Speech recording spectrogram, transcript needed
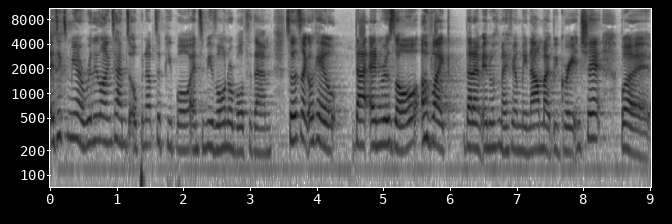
it takes me a really long time to open up to people and to be vulnerable to them. So it's like okay that end result of like that i'm in with my family now might be great and shit but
